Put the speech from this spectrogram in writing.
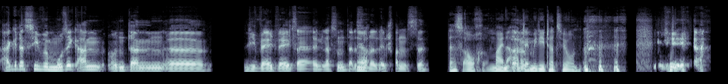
aggressive Musik an und dann äh, die Welt Welt sein lassen. Das ist Ja. so das Entspannendste. Das ist auch meine Art Ähm. der Meditation. ja.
